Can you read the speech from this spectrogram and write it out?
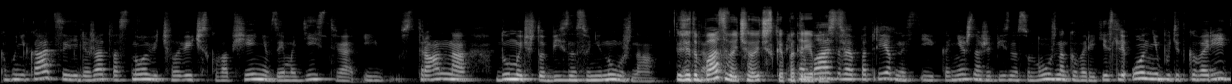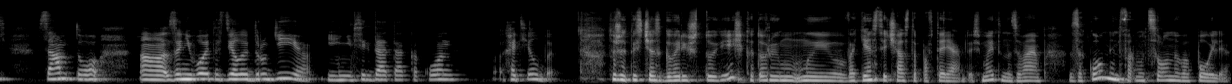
коммуникации лежат в основе человеческого общения, взаимодействия, и странно думать, что бизнесу не нужно. То есть это, это базовая человеческая потребность. Это базовая потребность, и, конечно же, бизнесу нужно говорить. Если он не будет говорить сам, то э, за него это сделают другие, и не всегда так, как он хотел бы. Слушай, ты сейчас говоришь ту вещь, которую мы в агентстве часто повторяем. То есть мы это называем закон информационного поля.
